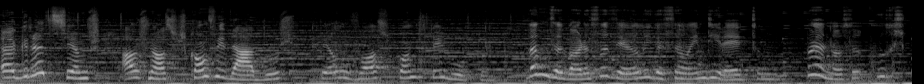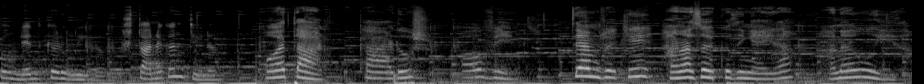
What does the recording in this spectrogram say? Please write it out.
Agradecemos aos nossos convidados pelo vosso contributo. Vamos agora fazer a ligação em direto para a nossa correspondente Carolina, que está na cantina. Boa tarde, caros ouvintes. Temos aqui a nossa cozinheira, Ana Luísa.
